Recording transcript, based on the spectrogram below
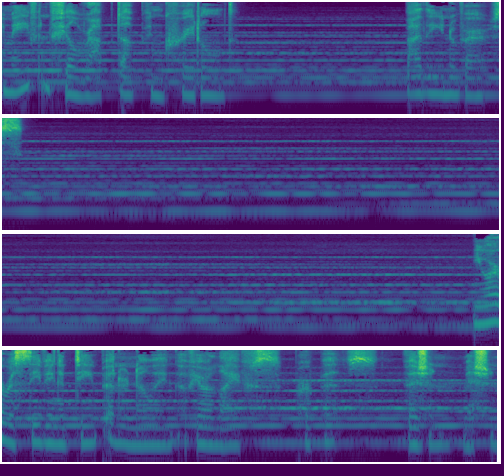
You may even feel wrapped up and cradled by the universe. You are receiving a deep inner knowing of your life's purpose, vision, mission.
